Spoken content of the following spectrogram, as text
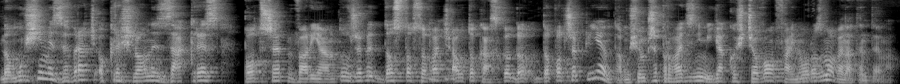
no musimy zebrać określony zakres potrzeb, wariantów, żeby dostosować autokasko do, do potrzeb klienta. Musimy przeprowadzić z nimi jakościową, fajną rozmowę na ten temat temat.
